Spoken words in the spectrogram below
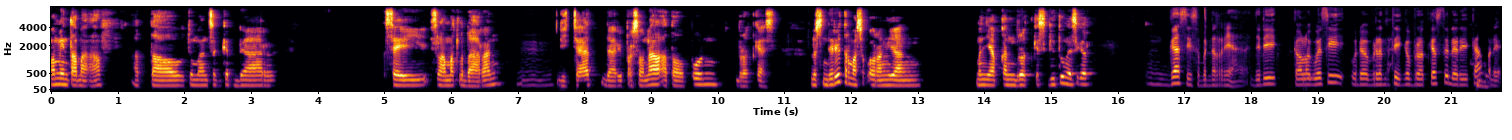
meminta maaf atau cuman sekedar say selamat lebaran Hmm. di chat dari personal ataupun broadcast. Lu sendiri termasuk orang yang menyiapkan broadcast gitu nggak sih, Kar? Enggak sih sebenarnya. Jadi kalau gue sih udah berhenti nge-broadcast tuh dari kapan ya?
